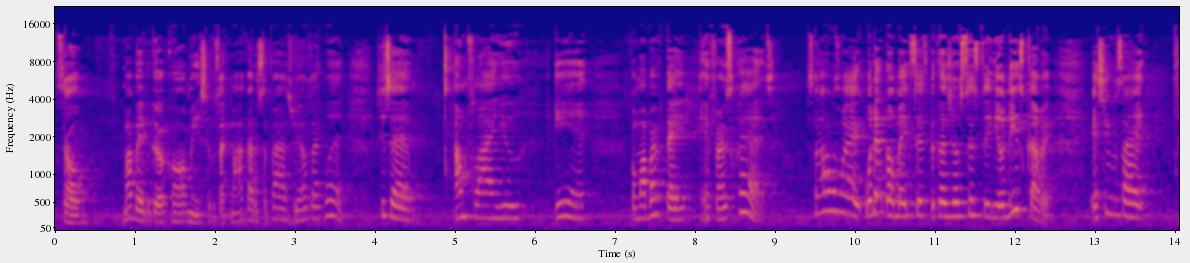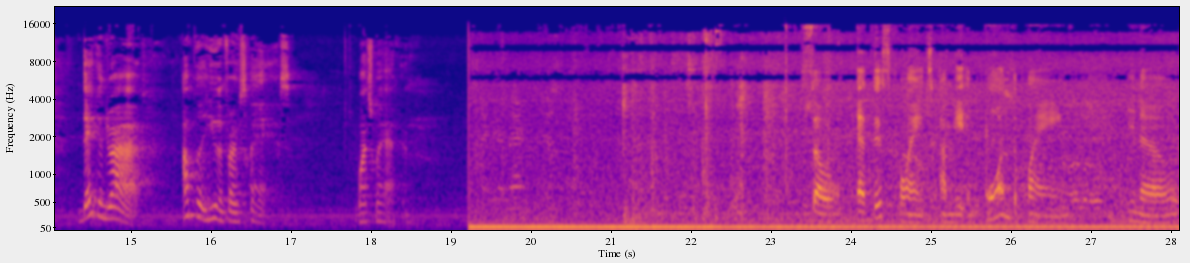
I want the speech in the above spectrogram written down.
So my baby girl called me. She was like, Mom, I got a surprise for you. I was like, what? She said, I'm flying you in for my birthday in first class. So I was like, well, that don't make sense because your sister and your niece coming. And she was like, they can drive. I'm putting you in first class. Watch what happens. So at this point, I'm getting on the plane. You know,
